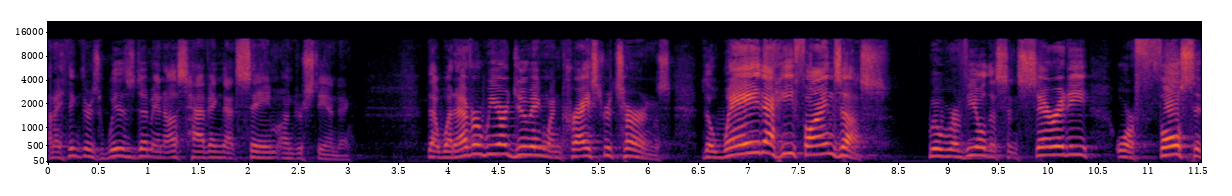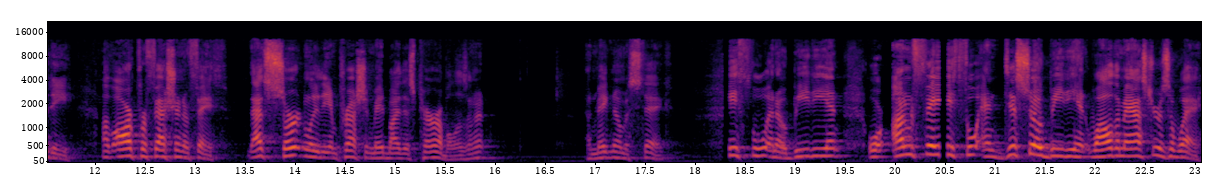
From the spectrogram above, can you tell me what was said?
And I think there's wisdom in us having that same understanding. That whatever we are doing when Christ returns, the way that he finds us will reveal the sincerity or falsity of our profession of faith. That's certainly the impression made by this parable, isn't it? And make no mistake faithful and obedient, or unfaithful and disobedient while the master is away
